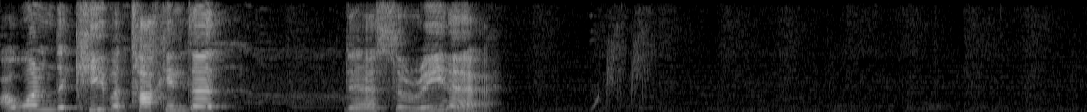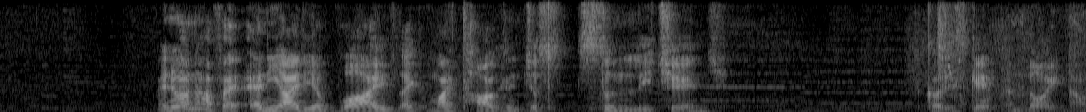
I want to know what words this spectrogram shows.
I wanted to keep attacking the the Serena. Anyone have any idea why like my targeting just suddenly changed? God, it's getting annoying now.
